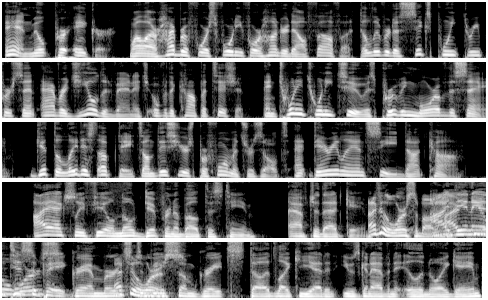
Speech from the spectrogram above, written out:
and milk per acre, while our HybriForce 4400 alfalfa delivered a 6.3% average yield advantage over the competition. And 2022 is proving more of the same. Get the latest updates on this year's performance results at dairylandseed.com. I actually feel no different about this team after that game. I feel worse about it. I didn't feel anticipate worse. Graham Mertz feel to be some great stud like he had. He was going to have an Illinois game.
